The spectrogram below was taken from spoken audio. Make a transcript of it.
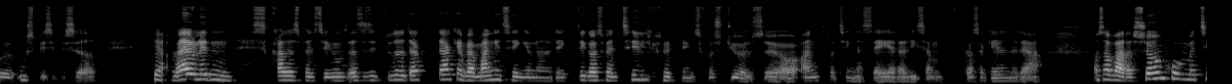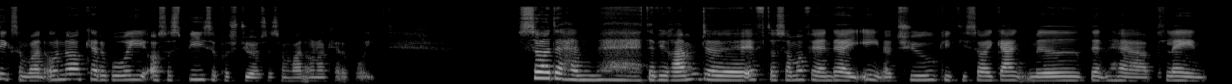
øh, uspecificeret. Ja. Det var jo lidt en skraldespandsdiagnose. Altså, du ved, der, der kan være mange ting under det. Det kan også være en tilknytningsforstyrrelse og andre ting og sager, der ligesom gør sig gældende der. Og så var der søvnproblematik, som var en underkategori, og så spiseforstyrrelse, som var en underkategori. Så da, han, øh, da vi ramte øh, efter sommerferien der i 21, gik de så i gang med den her plan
